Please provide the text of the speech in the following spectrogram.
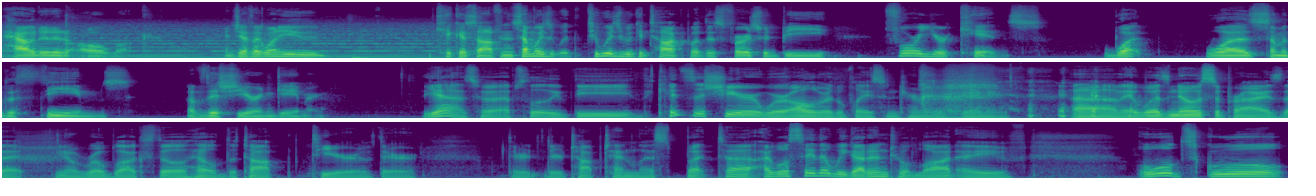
how did it all look? And Jeff, like, why don't you kick us off? And in some ways, two ways we could talk about this first would be for your kids, what was some of the themes of this year in gaming? Yeah, so absolutely. The the kids this year were all over the place in terms of gaming. um, it was no surprise that you know Roblox still held the top tier of their their their top ten list. But uh, I will say that we got into a lot of old school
